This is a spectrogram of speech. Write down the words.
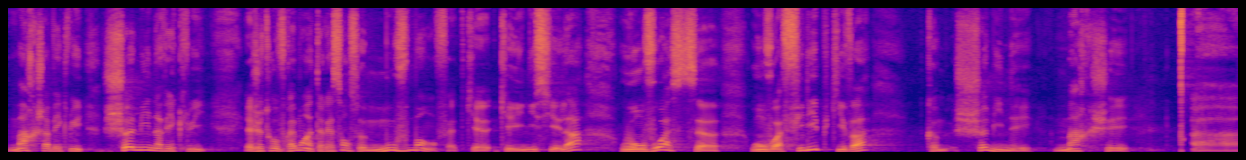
marche avec lui, chemine avec lui. Et je trouve vraiment intéressant ce mouvement en fait qui est, initié là, où on, voit où on voit Philippe qui va comme cheminer, marcher euh,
